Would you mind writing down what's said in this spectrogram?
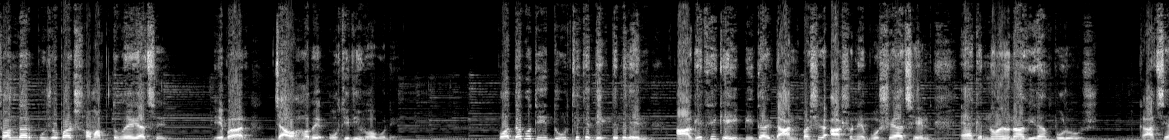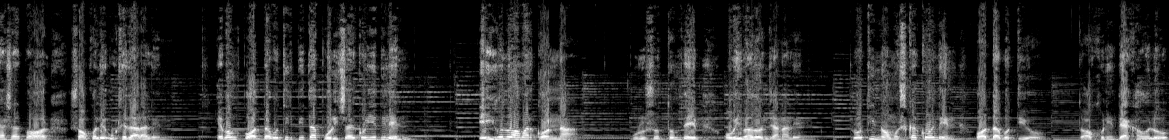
সন্ধ্যার পুজোপাঠ সমাপ্ত হয়ে গেছে, এবার যাওয়া হবে অতিথি ভবনে। পদ্মাবতী দূর থেকে দেখতে পেলেন, আগে থেকেই পিতার ডান পাশের আসনে বসে আছেন এক নয়নাভিরাম পুরুষ। কাছে আসার পর সকলে উঠে দাঁড়ালেন। এবং পদ্মাবতীর পিতা পরিচয় করিয়ে দিলেন, এই হলো আমার কন্যা। পুরুষোত্তম দেব অভিবাদন জানালেন। প্রতি নমস্কার করলেন পদ্মাবতীও। তখনই দেখা হলো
